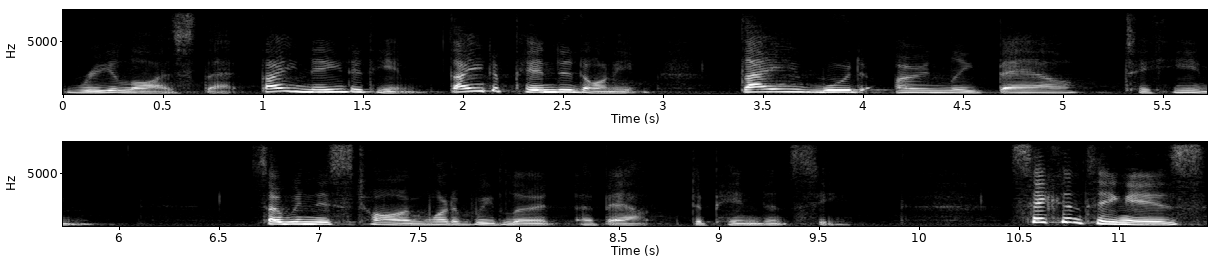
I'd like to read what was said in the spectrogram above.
realised that. They needed him, they depended on him. They would only bow to him. So, in this time, what have we learnt about dependency? Second thing is,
